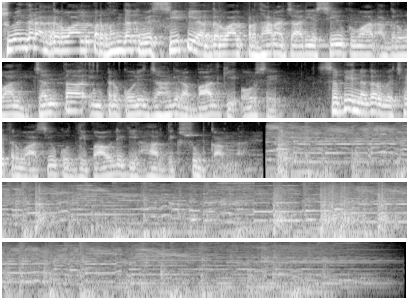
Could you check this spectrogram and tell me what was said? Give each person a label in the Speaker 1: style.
Speaker 1: सुवेंद्र अग्रवाल, प्रबंधक व सीपी अग्रवाल, प्रधानाचार्य शिव कुमार अग्रवाल, जनता इंटर कॉलेज, जहांगीराबाद की ओर से सभी नगर व क्षेत्रवासियों को दीपावली की हार्दिक शुभकामनाएँ।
